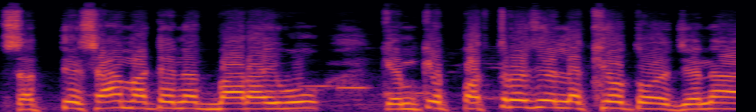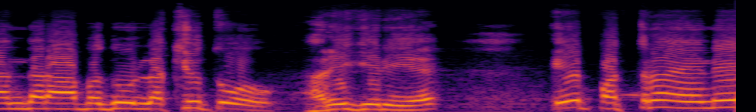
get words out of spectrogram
સત્ય શા માટે નથી બહાર આવ્યું? કેમ કે પત્ર જે લખ્યો હતો જેના અંદર આ બધું લખ્યું હતું હરિગીરીએ એ પત્ર એને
